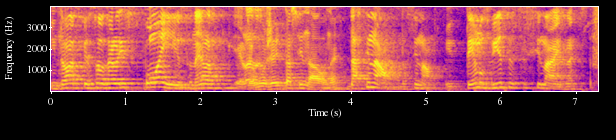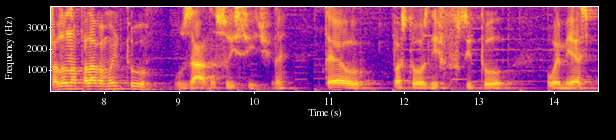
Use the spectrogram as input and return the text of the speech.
Então as pessoas elas expõem isso, né? Elas, De elas algum jeito dá sinal, né? dá sinal, dá sinal. E temos visto esses sinais, né? Falou numa palavra muito usada, suicídio, né? Até o pastor Osni citou o MS,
